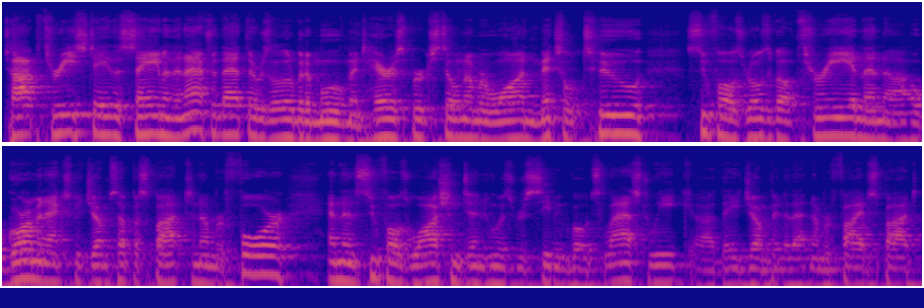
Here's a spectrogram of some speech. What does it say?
top three stay the same, and then after that there was a little bit of movement. Harrisburg still number one, Mitchell two, Sioux Falls Roosevelt three, and then uh, O'Gorman actually jumps up a spot to number four, and then Sioux Falls Washington, who was receiving votes last week, uh, they jump into that number five spot.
